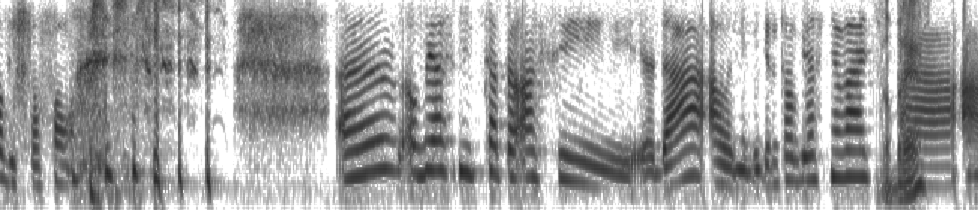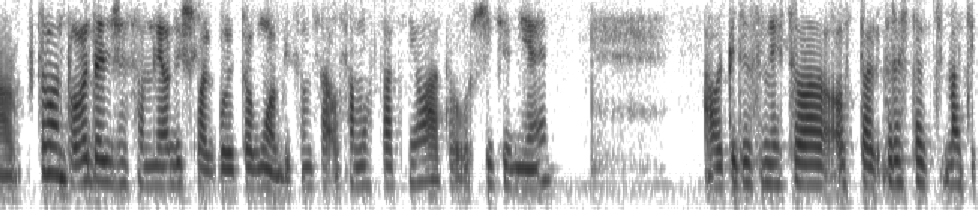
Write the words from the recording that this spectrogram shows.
odišla som. E, objasniť sa to asi dá, ale nebudem to objasňovať. Dobre. A, a chcem len povedať, že som neodišla kvôli tomu, aby som sa osamostatnila, to určite nie. Ale keďže som nechcela ostať, prestať mať,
